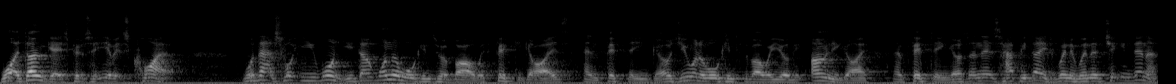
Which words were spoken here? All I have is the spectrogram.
What I don't get is people say, yeah, but it's quiet. Well, that's what you want. You don't want to walk into a bar with 50 guys and 15 girls. You want to walk into the bar where you're the only guy and 15 girls, and it's happy days, winner, winner, chicken dinner.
